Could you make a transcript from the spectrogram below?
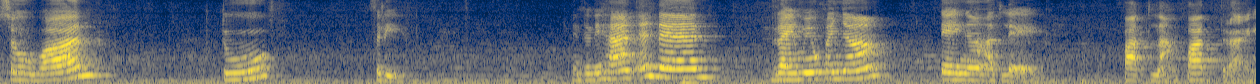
So, one, two, three. Intindihan? And then, dry mo yung kanyang tenga at leg. Pat lang. Pat dry.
